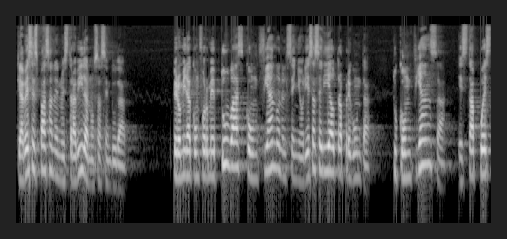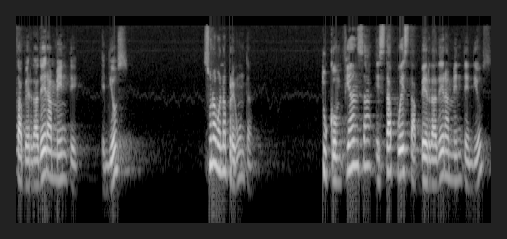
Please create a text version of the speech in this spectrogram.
que a veces pasan en nuestra vida nos hacen dudar. Pero mira, conforme tú vas confiando en el Señor, y esa sería otra pregunta, ¿tu confianza está puesta verdaderamente en Dios? Es una buena pregunta. ¿Tu confianza está puesta verdaderamente en Dios?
